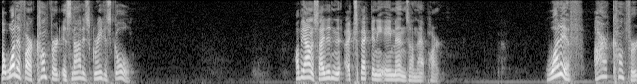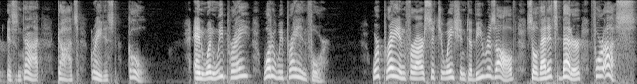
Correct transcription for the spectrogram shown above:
But what if our comfort is not his greatest goal? I'll be honest, I didn't expect any amens on that part. What if our comfort is not God's greatest goal? And when we pray, what are we praying for? We're praying for our situation to be resolved so that it's better for us.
